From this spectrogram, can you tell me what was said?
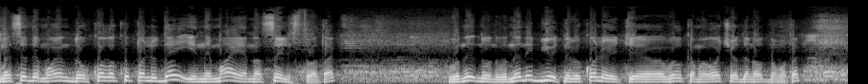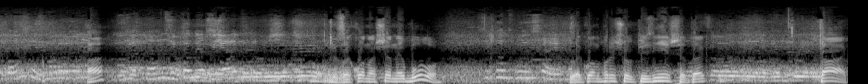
ми сидимо довкола купа людей і немає насильства, так? Вони, ну, вони не б'ють, не виколюють е, вилками очі один одному, так? А? Закон. Закона ще не було? Закон. Прийшов пізніше, так? Так.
